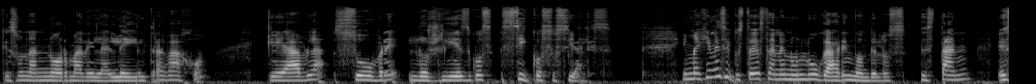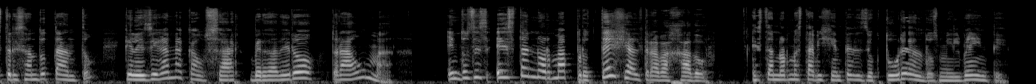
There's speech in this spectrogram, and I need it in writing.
que es una norma de la ley del trabajo que habla sobre los riesgos psicosociales. Imagínense que ustedes están en un lugar en donde los están estresando tanto que les llegan a causar verdadero trauma. Entonces, esta norma protege al trabajador. Esta norma está vigente desde octubre del 2020.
